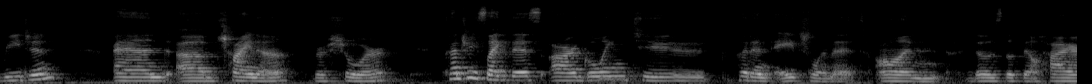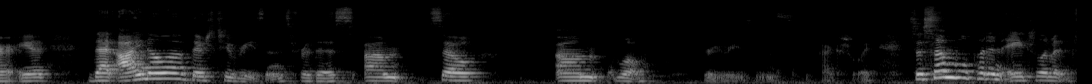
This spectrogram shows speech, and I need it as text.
region, and um, China for sure, countries like this are going to put an age limit on those that they'll hire. And that I know of, there's two reasons for this. Um, so, um, well, three reasons actually. So some will put an age limit.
